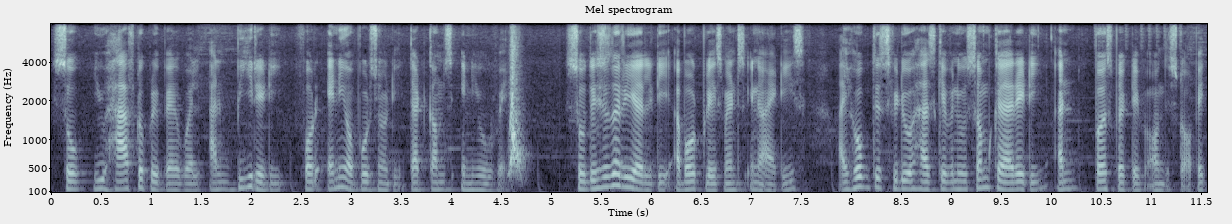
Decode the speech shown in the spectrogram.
So you have to prepare well and be ready for any opportunity that comes in your way. So this is the reality about placements in IITs. I hope this video has given you some clarity and perspective on this topic.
